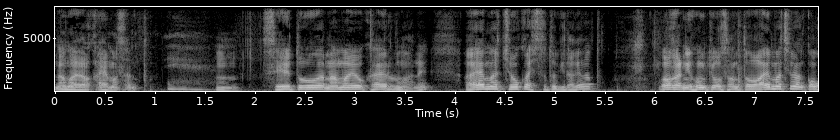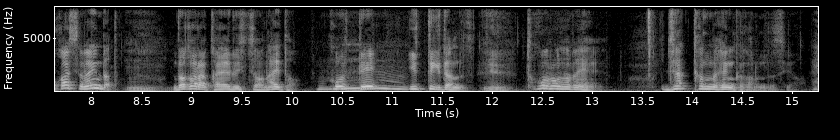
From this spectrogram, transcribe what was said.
名前は変えませんと、うん、政党が名前を変えるのはね過ちを犯した時だけだと。我が日本共産党は過ちなんか犯してないんだと、だから変える必要はないと。こうやって言ってきたんです、えところがね若干の変化があるんですよ。え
